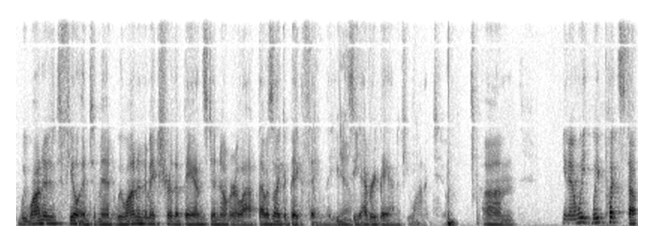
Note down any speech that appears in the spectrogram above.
we wanted it to feel intimate. We wanted to make sure the bands didn't overlap. That was like a big thing that you Yeah. could see every band if you wanted to. Um, you know, we we put stuff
